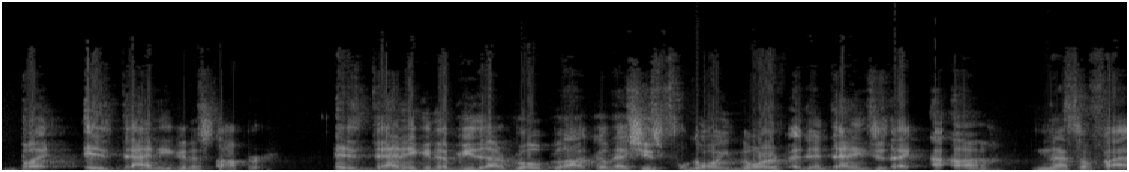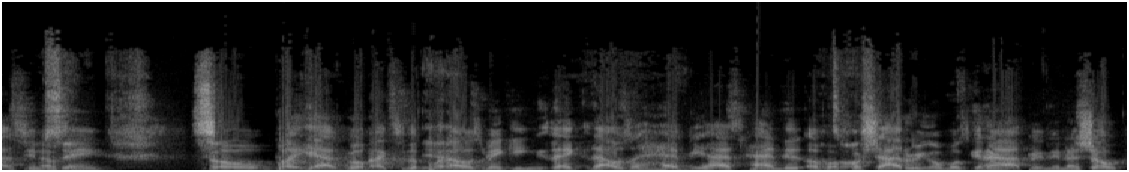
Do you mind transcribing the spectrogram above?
But is Dany gonna stop her? Is Dany gonna be that roadblock of like she's going north and then Dany's just like uh uh not so fast, you know We'll what I'm saying? So, but yeah, go back to the point Yeah. I was making. Like that was a heavy ass handed of That's a awesome. foreshadowing of what's gonna happen in that show.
